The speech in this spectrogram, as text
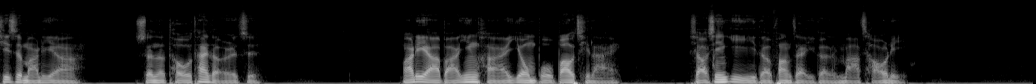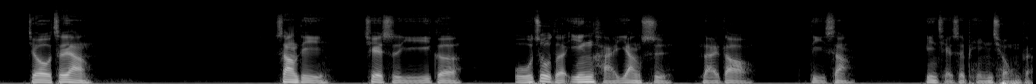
妻子玛利亚生了头胎的儿子。玛利亚把婴孩用布包起来，小心翼翼的放在一个马槽里。就这样，上帝确实以一个无助的婴孩样式来到地上，并且是贫穷的。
